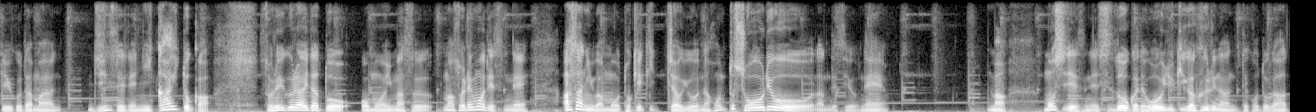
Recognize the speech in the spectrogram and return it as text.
ていうことは、まあ、人生で2回とか、それぐらいだと思います。まあ、それもですね、朝にはもう溶けきっちゃうような、ほんと少量なんですよね。まあ、もしですね、静岡で大雪が降るなんてことがあっ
